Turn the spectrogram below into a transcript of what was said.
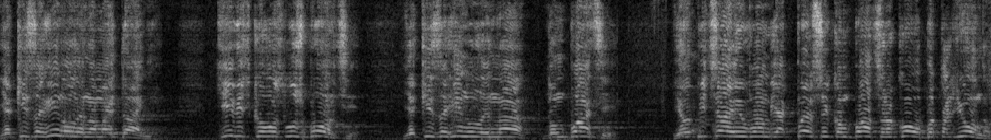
які загинули на Майдані, ті військовослужбовці, які загинули на Донбасі. Я обіцяю вам, як перший комбат 40-го батальйону,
